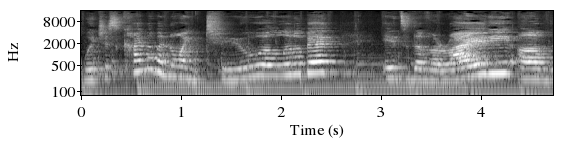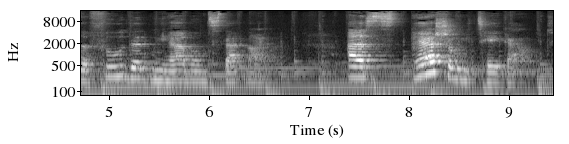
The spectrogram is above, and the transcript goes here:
which is kind of annoying too a little bit, it's the variety of the food that we have on Staten Island, especially takeout.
